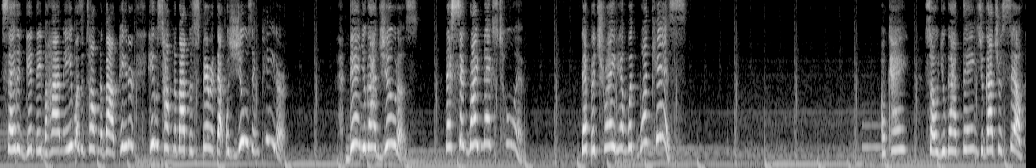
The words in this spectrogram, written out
Satan, get thee behind me? He wasn't talking about Peter. He was talking about the spirit that was using Peter. Then you got Judas that sit right next to him that betrayed him with one kiss. Okay? So you got things, you got yourself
